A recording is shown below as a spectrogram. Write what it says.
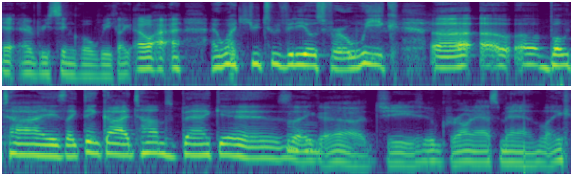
every single week. Like, oh, I I- I watch YouTube videos for a week. Uh, uh, uh bow ties. Like, thank God Tom's back in. It's like, oh, geez, you're a grown ass man. Like,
